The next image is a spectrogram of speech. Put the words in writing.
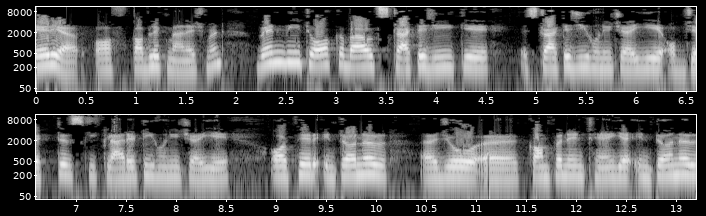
area of public management when we talk about strategy کے اسٹریٹجی ہونی چاہیے آبجیکٹوز کی کلیرٹی ہونی چاہیے اور پھر انٹرنل جو کمپنیٹ ہیں یا انٹرنل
